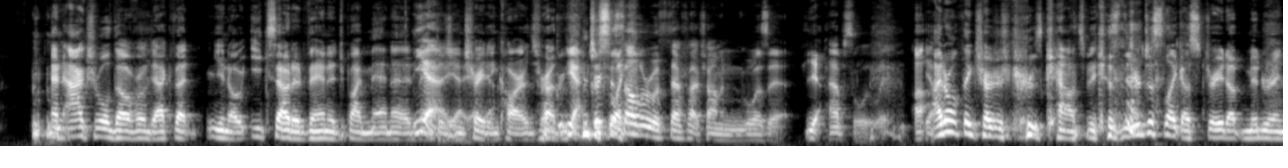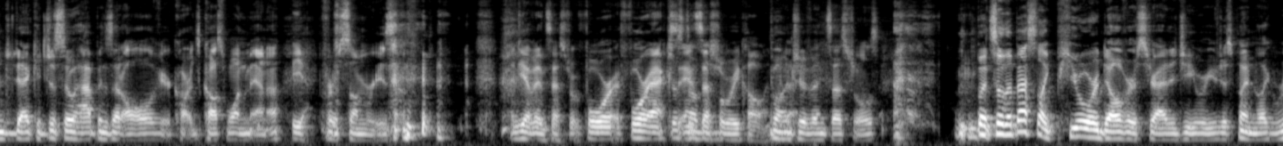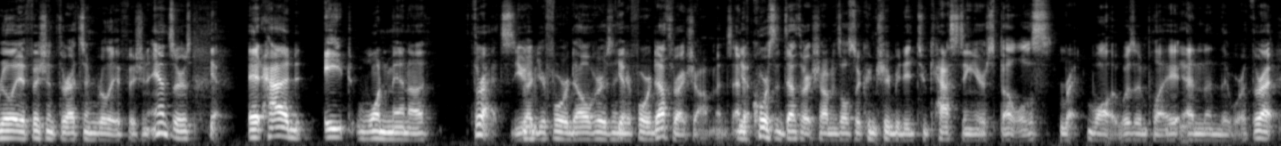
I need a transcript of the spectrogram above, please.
an actual Delver deck that, you know, ekes out advantage by mana advantage yeah, and yeah, trading yeah. cards rather Yeah, than just like. Delver with Deathrite Shaman was it. Yeah. absolutely. Uh, yeah. I don't think Treasure Cruise counts because you're just like a straight up mid range deck. It just so happens that all of your cards cost one mana Yeah. for some reason. And you have ancestral four four X Just ancestral recall. bunch of ancestrals. but so the best like pure Delver strategy where you're just playing like really efficient threats and really efficient answers. Yeah. It had eight one mana threats. You had mm-hmm. your four Delvers and your four Deathrite Shamans. And Yep. of course the Deathrite Shamans also contributed to casting your spells Right. while it was in play and then they were a threat.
